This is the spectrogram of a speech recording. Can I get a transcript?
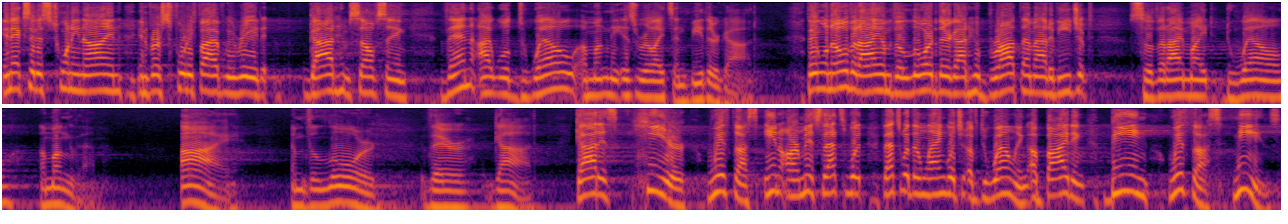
In Exodus 29, in verse 45, we read God himself saying, Then I will dwell among the Israelites and be their God. They will know that I am the Lord their God who brought them out of Egypt so that I might dwell among them. I am the Lord their God. God is here with us in our midst. That's what, that's what the language of dwelling, abiding, being with us means.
